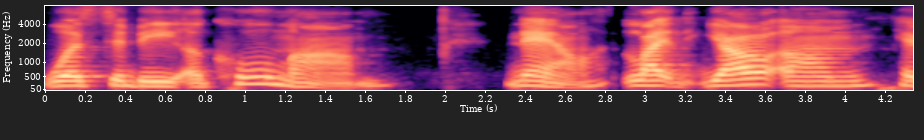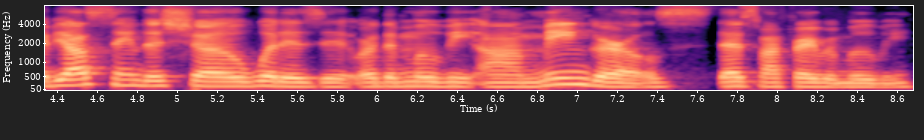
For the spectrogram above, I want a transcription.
was to be a cool mom. Now, like y'all, um, have y'all seen the show? What is it? Or the movie um Mean Girls? That's my favorite movie.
